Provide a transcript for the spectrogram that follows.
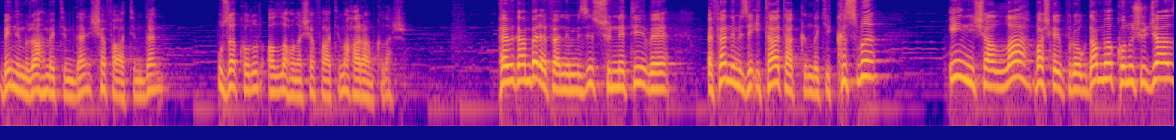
benim rahmetimden, şefaatimden uzak olur. Allah ona şefaatimi haram kılar. Peygamber Efendimizin sünneti ve Efendimiz'e itaat hakkındaki kısmı inşallah başka bir programda konuşacağız.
